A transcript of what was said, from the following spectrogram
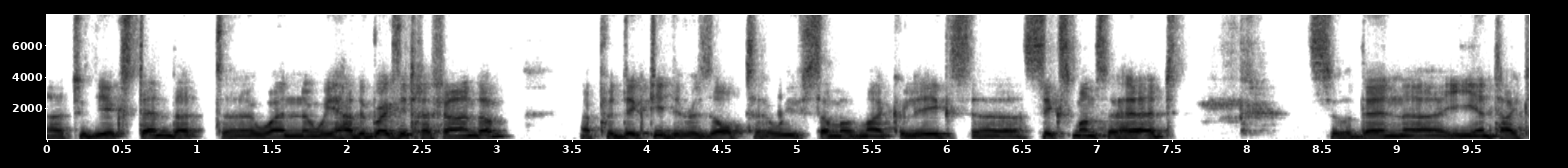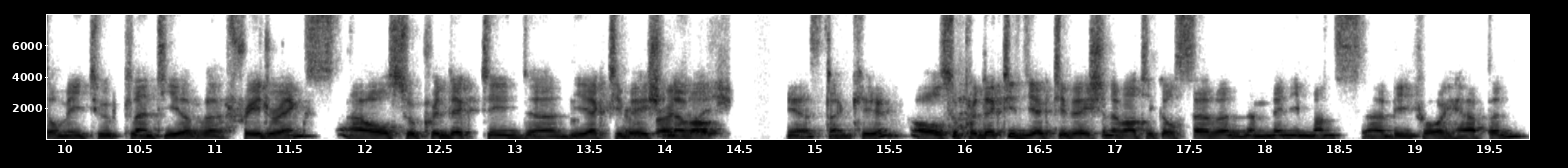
uh, to the extent that when we had the Brexit referendum, I predicted the result with some of my colleagues six months ahead. So then uh, he entitled me to plenty of uh, free drinks. I also predicted uh, the activation of Yes, thank you. I also predicted the activation of Article 7 many months before it happened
